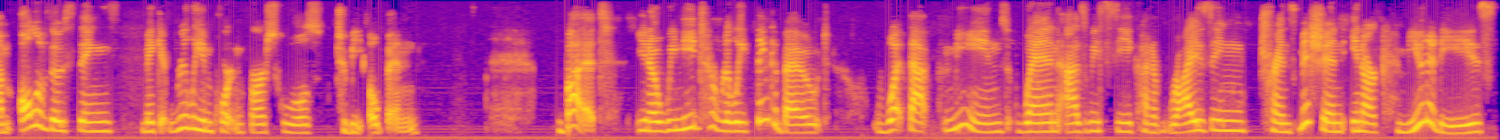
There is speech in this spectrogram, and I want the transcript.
um, all of those things make it really important for our schools to be open. But, you know, we need to really think about what that means when, as we see kind of rising transmission in our communities,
